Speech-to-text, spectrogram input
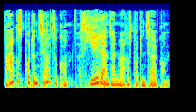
wahres Potenzial zu kommen, dass jeder in sein wahres Potenzial kommt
